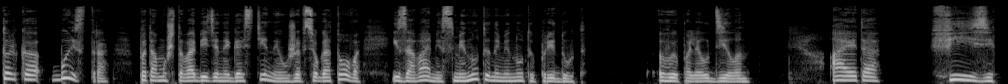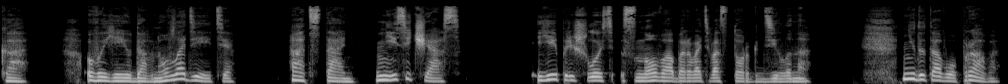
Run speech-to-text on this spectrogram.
только быстро, потому что в обеденной гостиной уже все готово, и за вами с минуты на минуту придут», — выпалил Дилан. «А это физика. Вы ею давно владеете?» «Отстань, не сейчас». Ей пришлось снова оборвать восторг Дилана. Не до того, право.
